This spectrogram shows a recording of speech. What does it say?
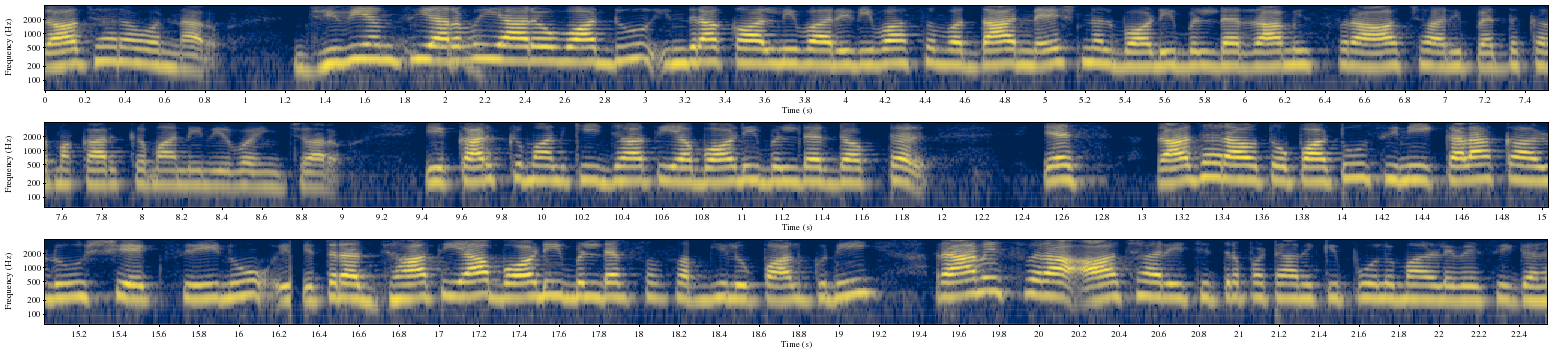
Rajarao అన్నారు జీవీఎంసీ అరవై ఆరో వార్డు ఇందిరా కాలనీ వారి నివాసం వద్ద national body builder Rameswara Achari పెద్ద కర్మ కార్యక్రమాన్ని నిర్వహించారు ఈ కార్యక్రమానికి జాతీయ బాడీ బిల్డర్ డాక్టర్ ఎస్. రాజారావుతో పాటు సినీ కళాకారుడు షేక్ శ్రీను ఇతర జాతీయ బాడీ బిల్డర్స్ సభ్యులు పాల్గొని రామేశ్వర ఆచారి చిత్రపటానికి పూలమాలలు వేసి ఘన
